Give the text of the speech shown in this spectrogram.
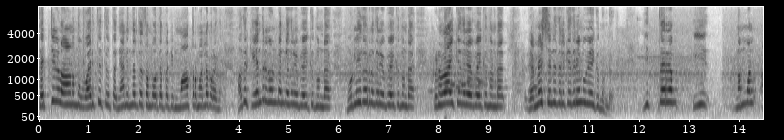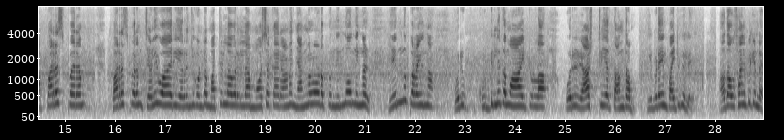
തെറ്റുകളാണെന്ന് വരുത്തി തീർത്ത ഞാൻ ഇന്നലത്തെ സംഭവത്തെപ്പറ്റി മാത്രമല്ല പറയുന്നത്. അത് കേന്ദ്ര ഗവൺമെന്റിനെതിരെ ഉപയോഗിക്കുന്നുണ്ട് മുരളീധരനെതിരെ ഉപയോഗിക്കുന്നുണ്ട് പിണറായിക്കെതിരെ ഉപയോഗിക്കുന്നുണ്ട് രമേശ് ചെന്നിത്തലക്കെതിരെയും ഉപയോഗിക്കുന്നുണ്ട്. ഇത്തരം ഈ നമ്മൾ പരസ്പരം പരസ്പരം ചെളിവാരി എറിഞ്ഞുകൊണ്ട് മറ്റുള്ളവരെല്ലാം മോശക്കാരാണ് ഞങ്ങളോടൊപ്പം നിന്നോ നിങ്ങൾ എന്ന് പറയുന്ന ഒരു കുടിലിതമായിട്ടുള്ള ഒരു രാഷ്ട്രീയ തന്ത്രം ഇവിടെയും പറ്റുന്നില്ലേ അത് അവസാനിപ്പിക്കണ്ടേ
